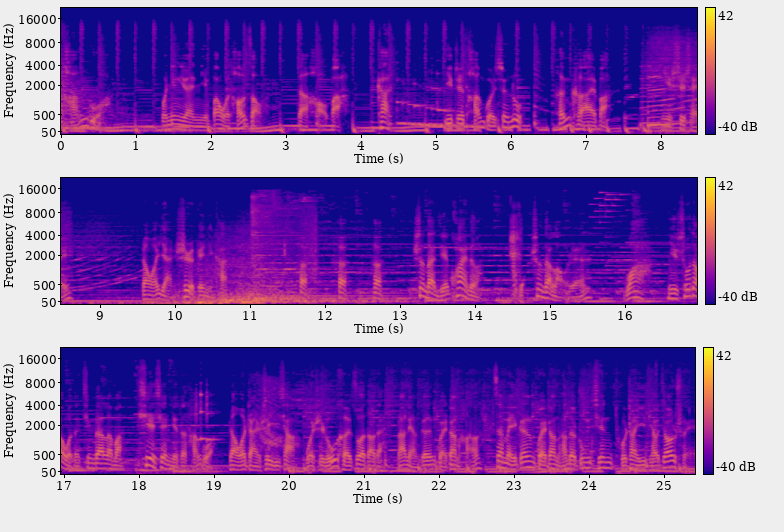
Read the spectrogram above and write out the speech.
糖果，我宁愿你帮我逃走。但好吧，看，一只糖果驯鹿，很可爱吧？你是谁？让我演示给你看。呵呵呵，圣诞节快乐，圣诞老人。哇，你收到我的清单了吗？谢谢你的糖果，让我展示一下我是如何做到的。拿两根拐杖糖，在每根拐杖糖的中心涂上一条胶水，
